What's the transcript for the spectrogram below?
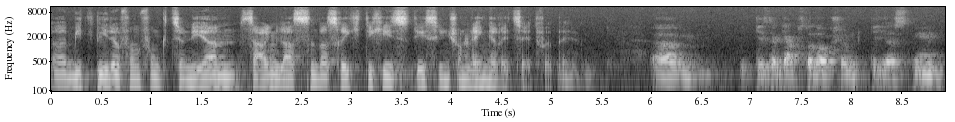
äh, Mitglieder von Funktionären sagen lassen, was richtig ist, die sind schon längere Zeit vorbei. Ähm, gestern gab es dann auch schon die ersten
